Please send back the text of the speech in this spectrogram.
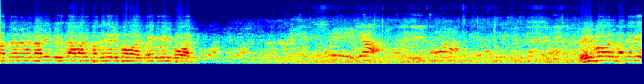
మాత్రమే ఉండాలి మిగతా వారు పక్కకి వెళ్ళిపోవాలి బయటకు వెళ్ళిపోవాలి. వెళ్ళిపోవాలి పక్కకి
